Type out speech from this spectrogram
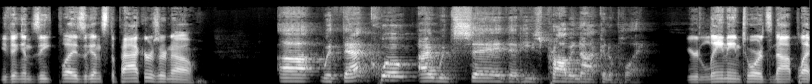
you thinking Zeke plays against the Packers or no? Uh, with that quote, I would say that he's probably not going to play. You're leaning towards not play,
